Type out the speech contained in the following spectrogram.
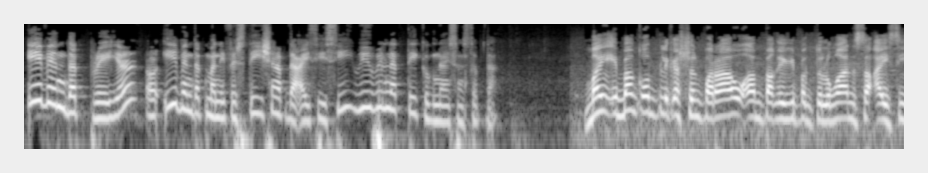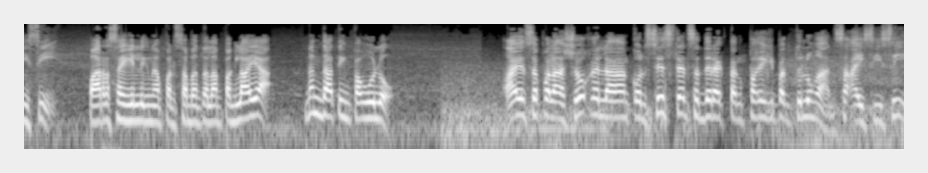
even that prayer or even that manifestation of the ICC, we will not take cognizance of that. may ibang komplikasyon pa raw ang pakikipagtulungan sa ICC para sa hiling ng pansamantalang paglaya ng dating Pangulo. Ayon sa palasyo, kailangan consistent sa direktang pakikipagtulungan sa ICC.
